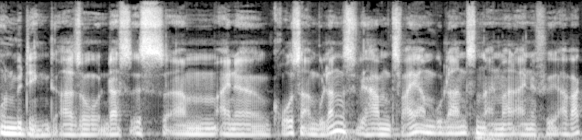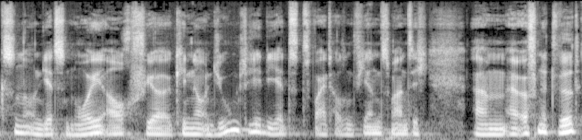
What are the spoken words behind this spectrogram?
Unbedingt. Also das ist ähm, eine große Ambulanz. Wir haben zwei Ambulanzen, einmal eine für Erwachsene und jetzt neu auch für Kinder und Jugendliche, die jetzt 2024 ähm, eröffnet wird.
